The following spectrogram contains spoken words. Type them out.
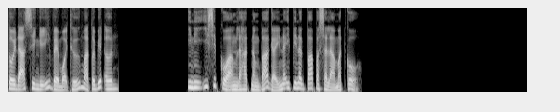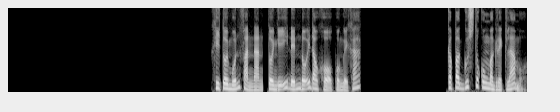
Tôi đã suy nghĩ về mọi thứ mà tôi biết ơn. Iniisip ko ang lahat ng bagay na ipinagpapasalamat ko. Khi tôi muốn phàn nàn, tôi nghĩ đến nỗi đau khổ của người khác. Kapag gusto kong magreklamo,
